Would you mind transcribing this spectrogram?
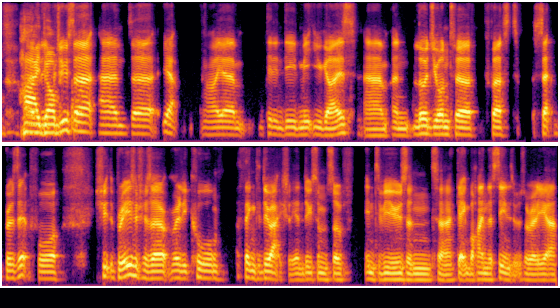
Hi, Dom. Producer, and uh, yeah, I um, did indeed meet you guys um, and lured you on to first set visit for Shoot the Breeze, which was a really cool thing to do actually, and do some sort of interviews and uh, getting behind the scenes. It was a really, uh,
